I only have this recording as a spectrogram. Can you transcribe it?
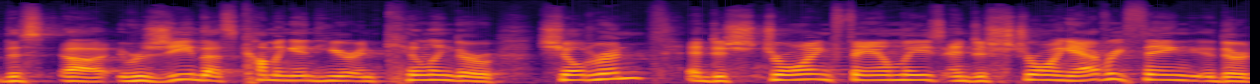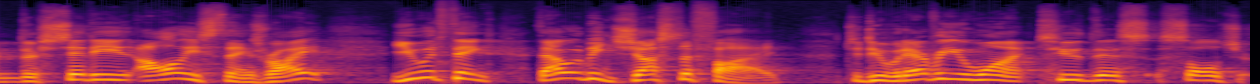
this uh, regime that's coming in here and killing their children and destroying families and destroying everything, their, their cities, all these things, right? You would think that would be justified to do whatever you want to this soldier.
